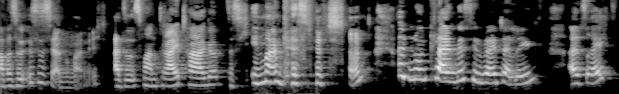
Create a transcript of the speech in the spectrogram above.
Aber so ist es ja nun mal nicht. Also es waren drei Tage, dass ich in meinem Kästchen stand, halt nur ein klein bisschen weiter links als rechts.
